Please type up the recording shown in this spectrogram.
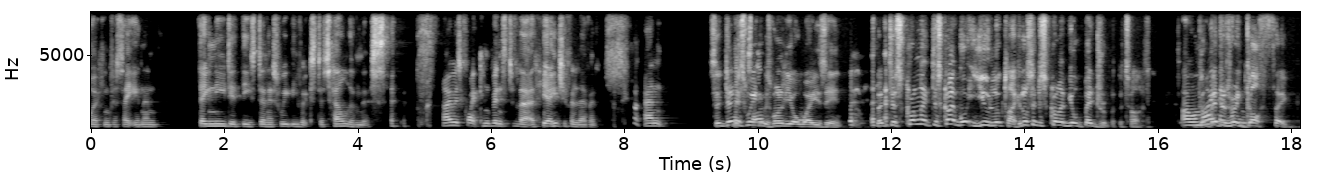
working for Satan and they needed these Dennis Wheatley books to tell them this. I was quite convinced of that at the age of 11. And So Dennis Wheatley was one of your ways in. But describe describe what you looked like, and also describe your bedroom at the time. oh, well, my bedroom was a very goth thing.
